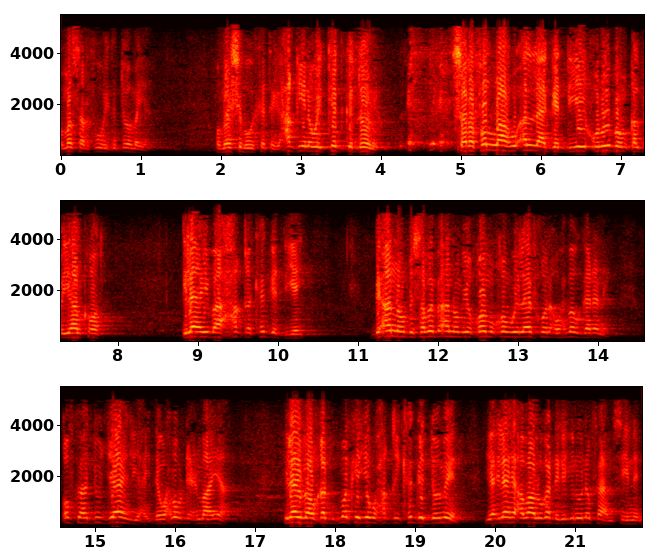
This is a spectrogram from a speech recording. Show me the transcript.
Uma sarfuu way gadoomayaan oo meeshaba way ka tegay. Xaqiina way ka gadoomi sarafa allaahu allaa gadiyey quluubahum qalbiyaalkooda. Ilaahay baa xaqa ka gadiyey biannahum bisababi annahum iyo qoomu qoom wey laa yafquuna waxba garanay. Qofku hadduu jaahil yahay dee waxba u dhici maayaan. Ilaahay baa qalbi markay iyagu xaqii ka gadoomeen yaa ilaahay abaal uga dhigay inuuna fahamsiinin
